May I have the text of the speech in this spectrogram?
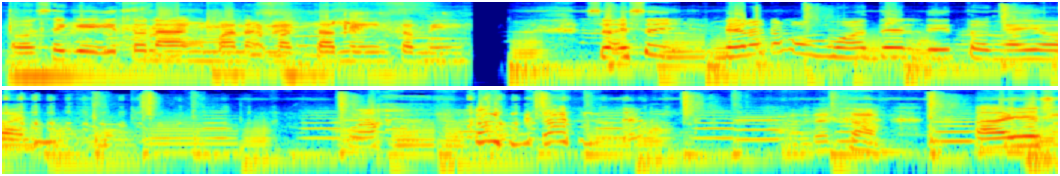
O sige, ito na ang magtanim kami. So, isa, meron akong model dito ngayon. Wow, ang ganda. Ayos,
